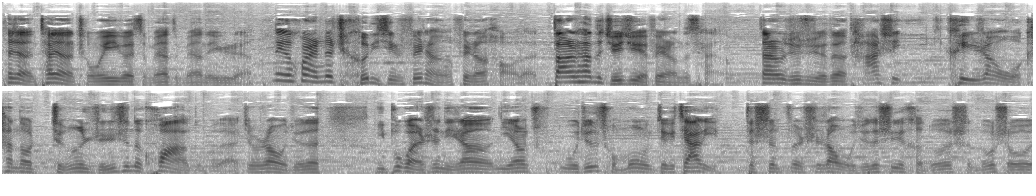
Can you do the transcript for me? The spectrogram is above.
他想他想成为一个怎么样怎么样的一个人。那个坏人的合理性是非常非常好的，当然他的结局也非常的惨。但是我就是觉得他是可以让我看到整个人生的跨度的，就是让我觉得，你不管是你让你让，我觉得宠梦这个家里的身份是让我觉得是很多很多时候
